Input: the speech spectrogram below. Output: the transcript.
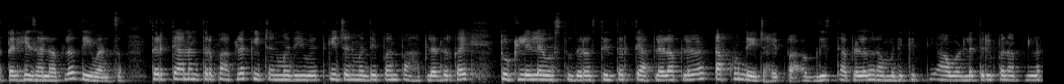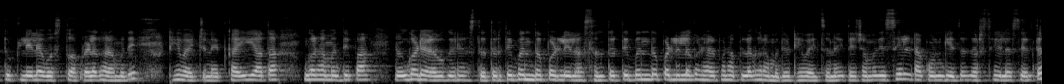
आता हे झालं आपलं देवांचं. तर त्यानंतर पहा आपल्या किचनमध्ये येऊयात किचनमध्ये पण पहा आपल्या जर काही तुटलेल्या वस्तू जर असतील तर ते आपल्याला आपल्याला टाकून द्यायच्या आहेत पहा. अगदीच ते आपल्याला घरामध्ये किती आवडलं तरी पण आपल्याला तुटलेल्या वस्तू आपल्याला घरामध्ये ठेवायच्या नाहीत. काही आता घरामध्ये पहा घड्याळ वगैरे असतं तर ते बंद पडलेलं असेल तर ते बंद पडलेलं घड्याळ पण आपल्याला घरामध्ये ठेवायचं नाही. त्याच्यामध्ये सेल टाकून घ्यायचं. जर सेल असेल तर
